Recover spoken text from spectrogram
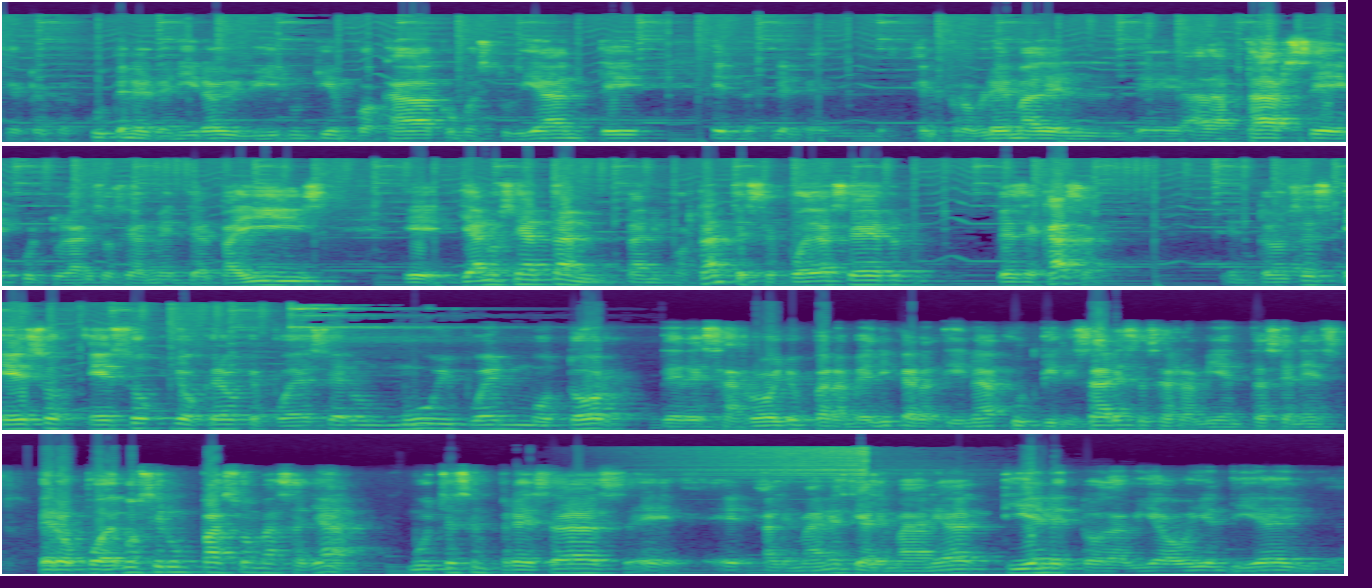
que repercuten el venir a vivir un tiempo acá como estudiante, problema del, de adaptarse cultural y socialmente al país, eh, ya no sean tan, tan importantes, se puede hacer desde casa. Entonces, eso, eso yo creo que puede ser un muy buen motor de desarrollo para América Latina, utilizar esas herramientas en esto. Pero podemos ir un paso más allá. Muchas empresas eh, eh, alemanas y Alemania tiene todavía hoy en día, y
